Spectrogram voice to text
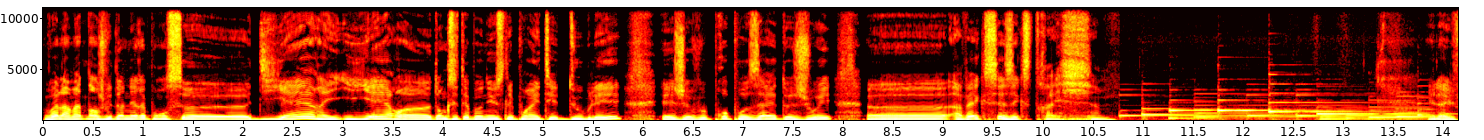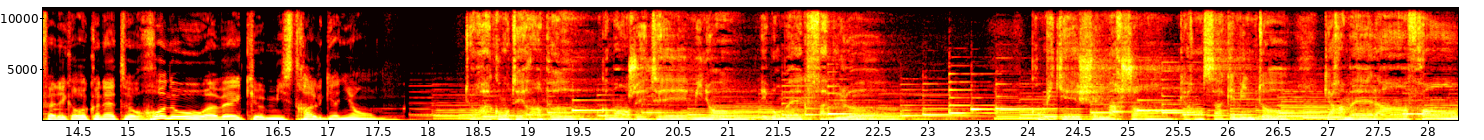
Voilà, maintenant je vous donne les réponses d'hier. Hier, euh, donc c'était bonus, les points étaient doublés et je vous proposais de jouer euh, avec ces extraits. Et là, il fallait reconnaître Renault avec Mistral gagnant. Te raconter un peu comment j'étais minot et bon bec fabuleux. Compliqué chez le marchand, car en sac et minto, caramel à un franc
